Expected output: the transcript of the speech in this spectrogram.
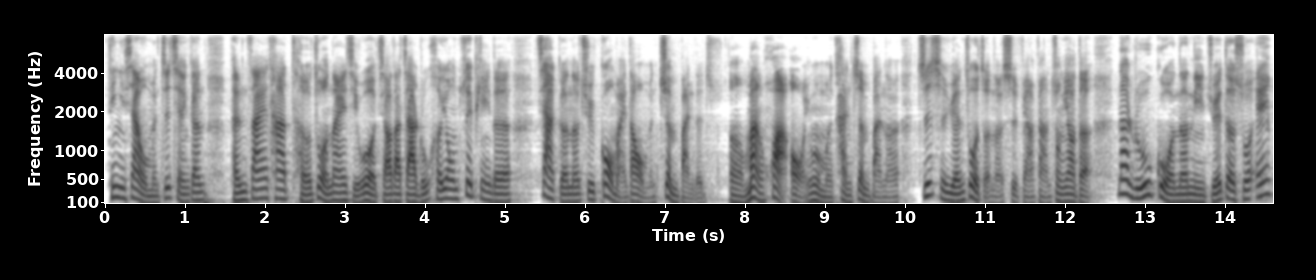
听一下我们之前跟盆栽他合作的那一集，我有教大家如何用最便宜的价格呢去购买到我们正版的呃漫画哦，因为我们看正版呢，支持原作者呢是非常非常重要的。那如果呢你觉得说，哎。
